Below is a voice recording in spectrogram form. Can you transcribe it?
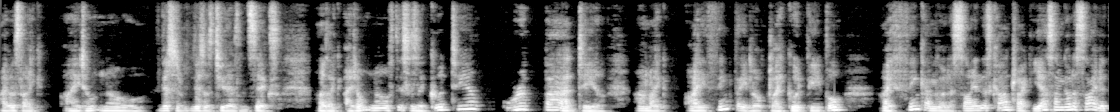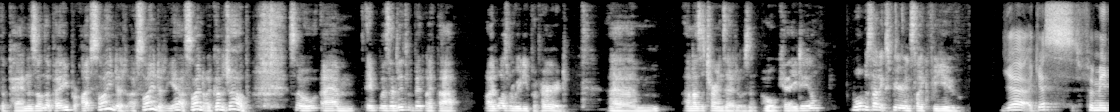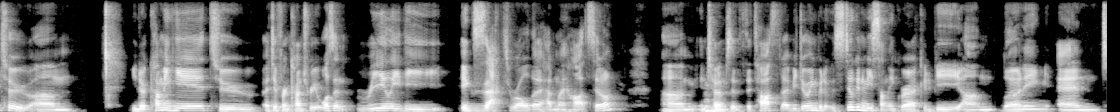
I was like, I don't know. This is this is 2006. I was like, I don't know if this is a good deal or a bad deal. I'm like, I think they look like good people. I think I'm going to sign this contract. Yes, I'm going to sign it. The pen is on the paper. I've signed it. I've signed it. Yeah, I've signed it. I've got a job. So um, it was a little bit like that. I wasn't really prepared. Um, and as it turns out, it was an okay deal. What was that experience like for you? Yeah, I guess for me too. Um, you know, coming here to a different country, it wasn't really the exact role that I had my heart set on um, in mm-hmm. terms of the task that I'd be doing, but it was still going to be something where I could be um, learning and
